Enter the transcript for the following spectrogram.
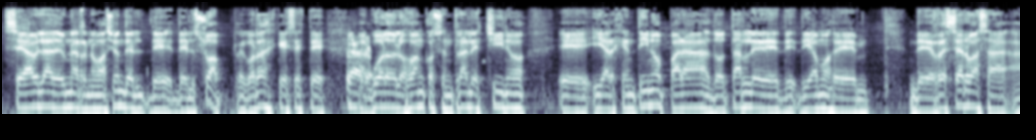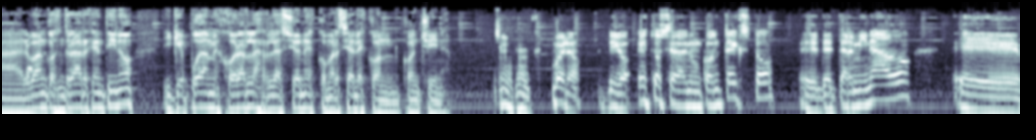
se habla de una renovación del, del swap. Recordás que es este acuerdo de los bancos centrales chino eh, y argentino para dotarle, de, digamos, de, reservas al Banco Central argentino y que pueda mejorar las relaciones comerciales con, con China. Bueno, digo, esto se da en un contexto eh, determinado eh,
